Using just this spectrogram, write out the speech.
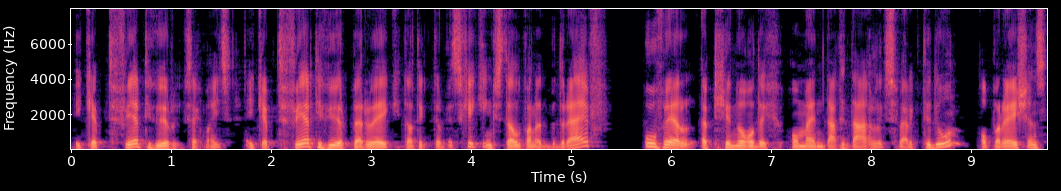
ik heb 40 uur, ik zeg maar iets, ik heb 40 uur per week dat ik ter beschikking stel van het bedrijf. Hoeveel heb je nodig om mijn dagdagelijks werk te doen, operations?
